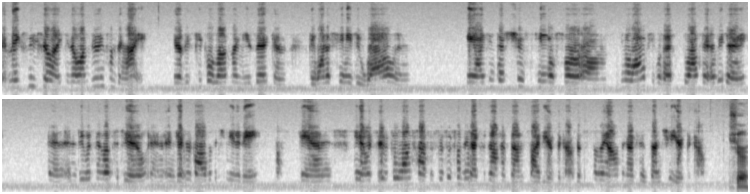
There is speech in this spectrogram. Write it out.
it makes me feel like, you know, I'm doing something right. You know, these people love my music and they want to see me do well. And, you know, I think that's true, you know, for, um, you know, a lot of people that go out there every day and, and do what they love to do and, and get involved with the community. And, you know, it's, it's a long process. This is something I could not have done five years ago. This is something I don't think I could have done two years ago Sure.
